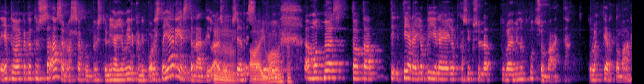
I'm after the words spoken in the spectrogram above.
etuaikautetussa asemassa, kun pystyn ihan jo virkani puolesta järjestämään tilaisuuksia, mm, missä Aivan. Mutta myös tota, tiedän jo piirejä, jotka syksyllä tulee minut kutsumaan, että tule kertomaan.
